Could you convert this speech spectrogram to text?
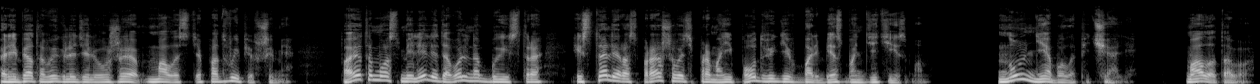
Ребята выглядели уже малости подвыпившими — поэтому осмелели довольно быстро и стали расспрашивать про мои подвиги в борьбе с бандитизмом. Ну, не было печали. Мало того,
